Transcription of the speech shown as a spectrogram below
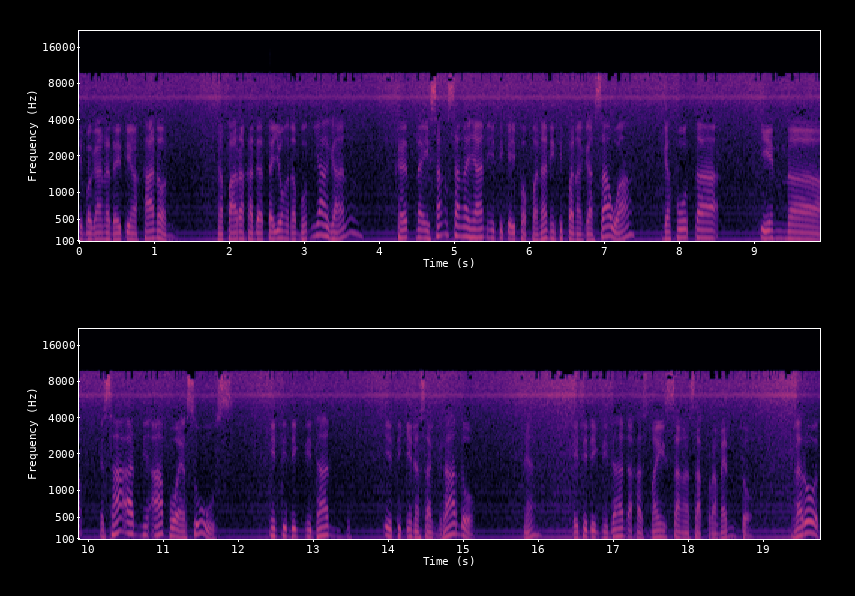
ibagana da iti kanon nga para kada tayong nabunyagan kahit na isang sangayan iti kaipapanan iti panagasawa gaputa in uh, saad ni Apo Jesus. Iti dignidad iti kinasagrado. Ya iti dignidad akas may nga sakramento. Ngarod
